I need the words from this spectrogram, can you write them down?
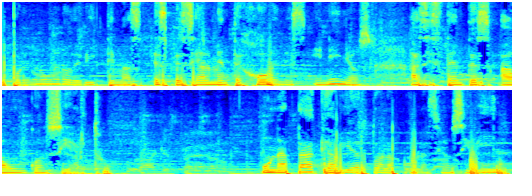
y por el número de víctimas, especialmente jóvenes y niños asistentes a un concierto. Un ataque abierto a la población civil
